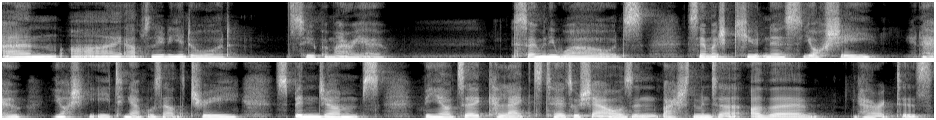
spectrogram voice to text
And I absolutely adored Super Mario. So many worlds, so much cuteness, Yoshi, you know, Yoshi eating apples out the tree, spin jumps, being able to collect turtle shells and bash them into other characters.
